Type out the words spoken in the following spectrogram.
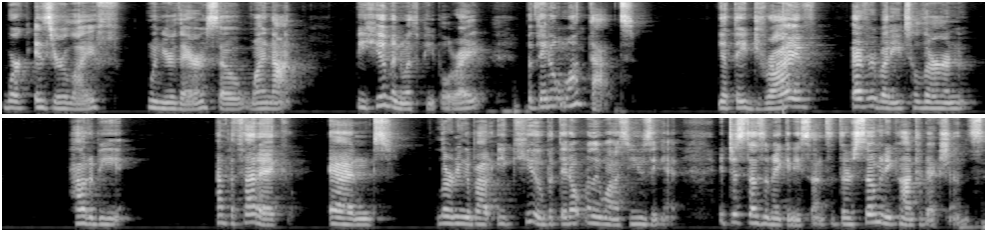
work is your life when you're there. So why not be human with people, right? But they don't want that. Yet they drive everybody to learn how to be empathetic and learning about EQ, but they don't really want us using it. It just doesn't make any sense. There's so many contradictions.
